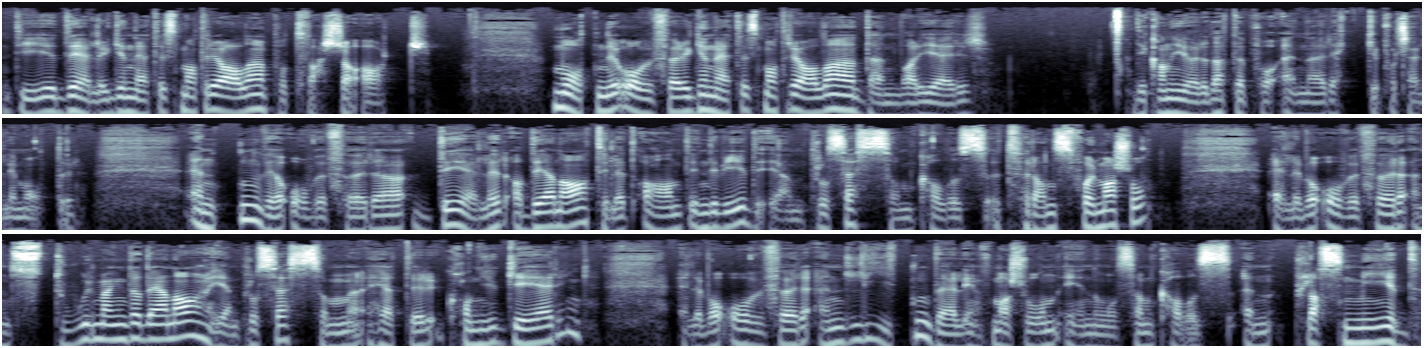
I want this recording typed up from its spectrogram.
De deler genetisk materiale på tvers av art. Måten de overfører genetisk materiale, den varierer. De kan gjøre dette på en rekke forskjellige måter enten ved å overføre deler av DNA til et annet individ i en prosess som kalles transformasjon, eller ved å overføre en stor mengde DNA i en prosess som heter konjugering, eller ved å overføre en liten del informasjon i noe som kalles en plasmid,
